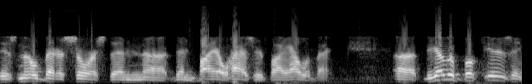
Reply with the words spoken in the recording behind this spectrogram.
there's no better source than uh, than Biohazard by Alibek. Uh, the other book is a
